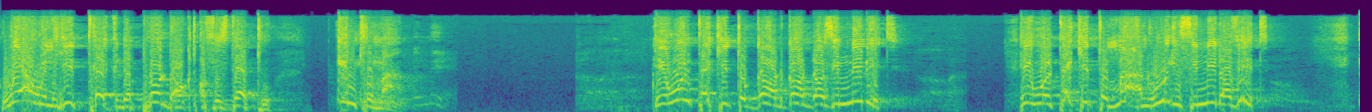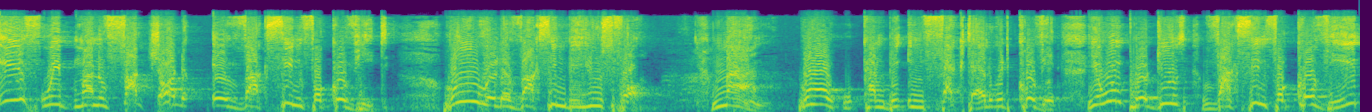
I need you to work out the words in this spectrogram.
where will he take the product of his death to? Into man. He won't take it to god. God doesn't need it. He will take it to man who is in need of it. If we manufactured a vaccine for covid who will the vaccine be used for? Man who can be infected with COVID. You won't produce vaccine for COVID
